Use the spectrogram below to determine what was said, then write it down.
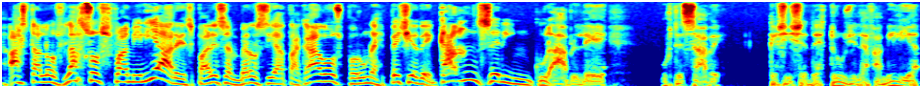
Hasta los lazos familiares parecen verse atacados por una especie de cáncer incurable. Usted sabe, que si se destruye la familia,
